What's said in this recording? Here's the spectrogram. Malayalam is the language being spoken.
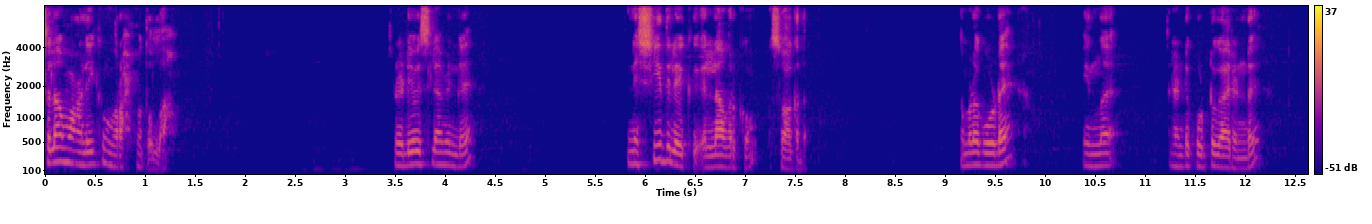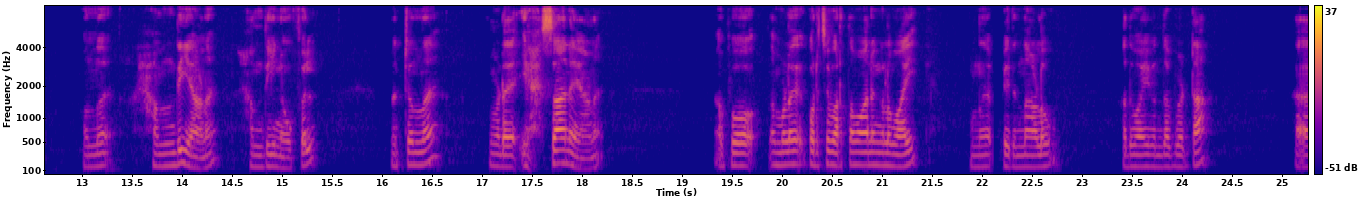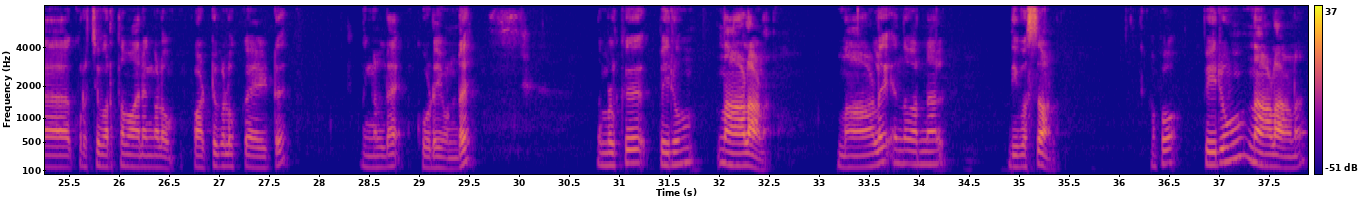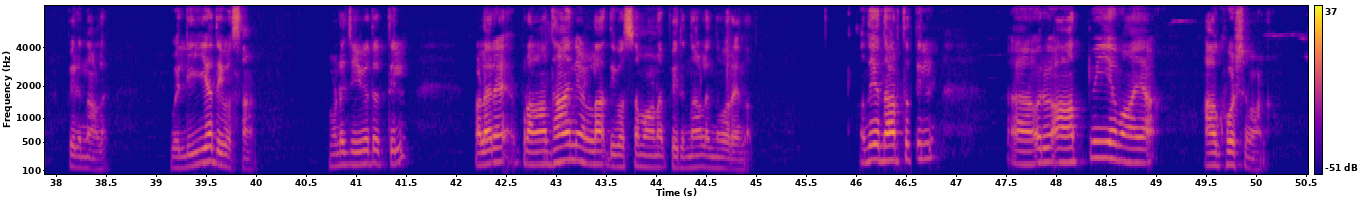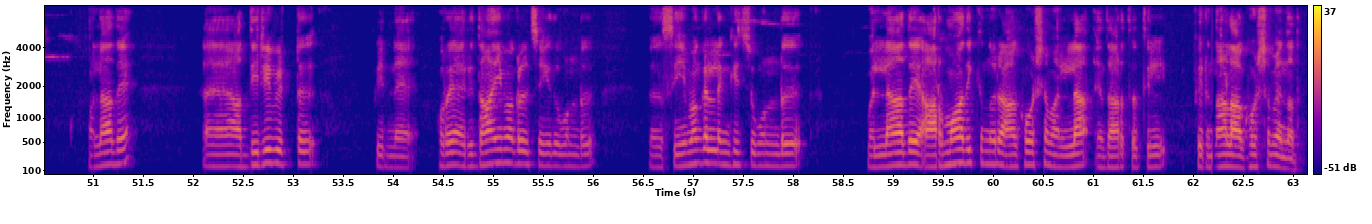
അസ്സാം വലൈക്കും വറഹമത്തുള്ള റേഡിയോ ഇസ്ലാമിന്റെ നഷീദിലേക്ക് എല്ലാവർക്കും സ്വാഗതം. നമ്മുടെ കൂടെ ഇന്ന് രണ്ട് കൂട്ടുകാരുണ്ട്. ഒന്ന് ഹംദിയാണ് ഹംദി നൗഫൽ. മറ്റൊന്ന് നമ്മുടെ ഇഹ്സാനയാണ്. അപ്പോൾ നമ്മൾ കുറച്ച് വർത്തമാനങ്ങളുമായി ഇന്ന് പെരുന്നാളും അതുമായി ബന്ധപ്പെട്ട കുറച്ച് വർത്തമാനങ്ങളും പാട്ടുകളൊക്കെ ആയിട്ട് നിങ്ങളുടെ കൂടെയുണ്ട്. നമ്മൾക്ക് പെരും നാളാണ്. നാൾ എന്ന് പറഞ്ഞാൽ ദിവസമാണ് അപ്പോൾ പെരും നാളാണ് പെരുന്നാൾ വലിയ ദിവസമാണ് നമ്മുടെ ജീവിതത്തിൽ വളരെ പ്രാധാന്യമുള്ള ദിവസമാണ് പെരുന്നാൾ എന്ന് പറയുന്നത്. അത് യഥാർത്ഥത്തിൽ ഒരു ആത്മീയമായ ആഘോഷമാണ്. അല്ലാതെ അതിരിവിട്ട് പിന്നെ കുറേ അരുതായ്മകൾ ചെയ്തുകൊണ്ട് സീമകൾ ലംഘിച്ചുകൊണ്ട് വല്ലാതെ ആർമാദിക്കുന്ന ഒരു ആഘോഷമല്ല യഥാർത്ഥത്തിൽ പെരുന്നാൾ ആഘോഷം എന്നത്.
